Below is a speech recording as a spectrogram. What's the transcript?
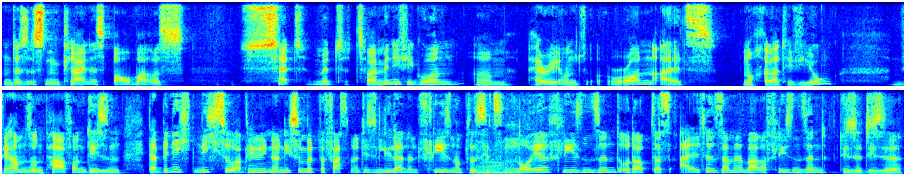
und das ist ein kleines baubares Set mit zwei Minifiguren, ähm, Harry und Ron als noch relativ jung. Wir haben so ein paar von diesen, da bin ich nicht so, habe ich mich noch nicht so mit befasst mit diesen lilanen Fliesen, ob das ja. jetzt neue Fliesen sind oder ob das alte sammelbare Fliesen sind. Diese, diese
